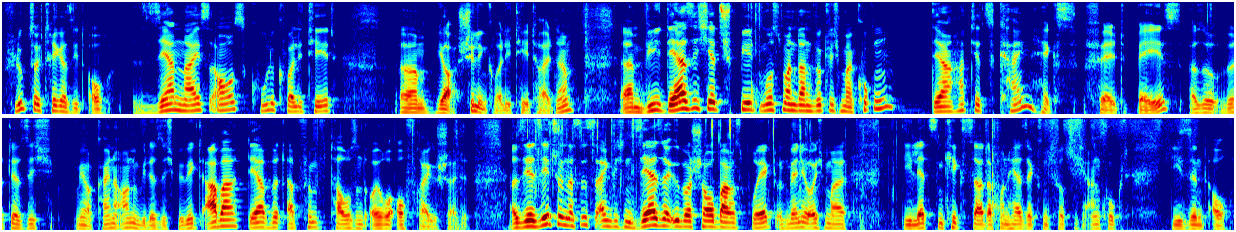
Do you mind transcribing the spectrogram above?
Flugzeugträger sieht auch sehr nice aus, coole Qualität ähm, ja, Schilling-Qualität halt. Ne? Ähm, wie der sich jetzt spielt, muss man dann wirklich mal gucken. Der hat jetzt kein Hexfeld-Base, also wird der sich, ja, keine Ahnung, wie der sich bewegt, aber der wird ab 5000 Euro auch freigeschaltet. Also ihr seht schon, das ist eigentlich ein sehr, sehr überschaubares Projekt und wenn ihr euch mal die letzten Kickstarter von Her 46 anguckt, die sind auch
